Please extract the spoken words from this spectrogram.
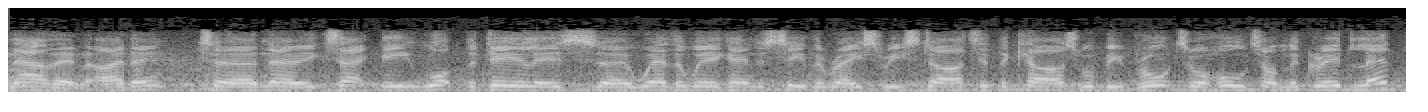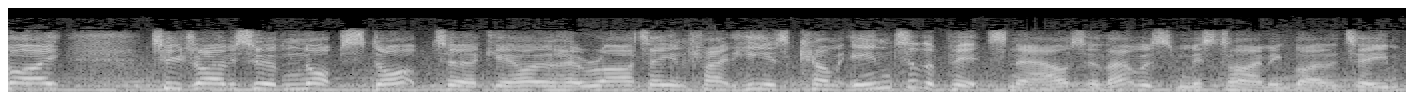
now then, I don't uh, know exactly what the deal is, uh, whether we're going to see the race restarted. The cars will be brought to a halt on the grid, led by two drivers who have not stopped. Uh, Hirate, in fact, he has come into the pits now, so that was mistiming by the team.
